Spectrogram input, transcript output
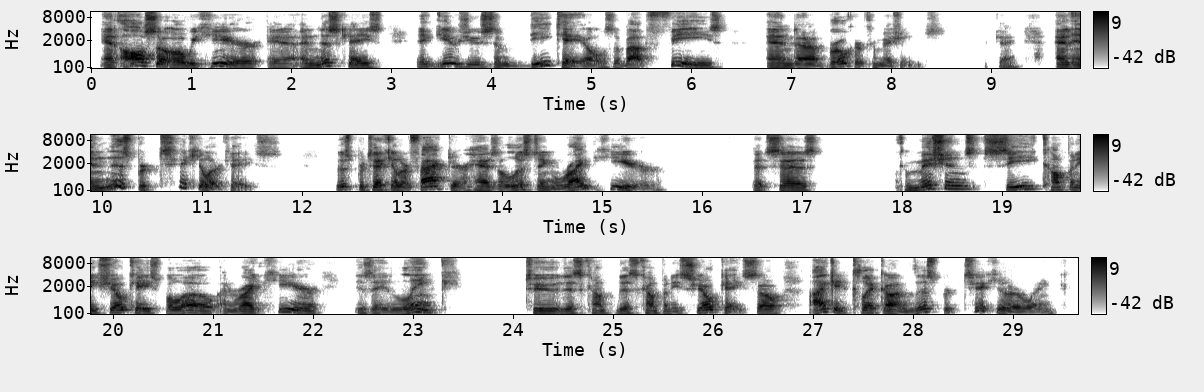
And also over here, uh, in this case, it gives you some details about fees and uh, broker commissions. Okay. And in this particular case, this particular factor has a listing right here that says commissions see company showcase below. And right here is a link to this comp this company's showcase. So I could click on this particular link.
